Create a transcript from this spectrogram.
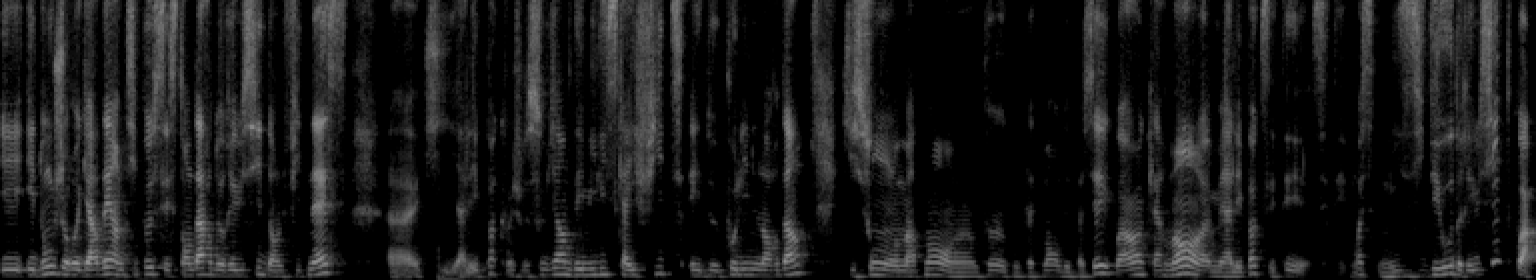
Et, donc, je regardais un petit peu ces standards de réussite dans le fitness. Qui à l'époque, je me souviens d'Émilie Skyfit et de Pauline Lordin, qui sont maintenant un peu complètement dépassées, quoi, hein, clairement. Mais à l'époque, c'était, c'était moi, c'était mes idéaux de réussite, quoi.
